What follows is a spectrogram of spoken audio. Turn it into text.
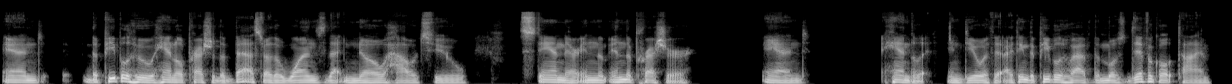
And the people who handle pressure the best are the ones that know how to stand there in the in the pressure and handle it and deal with it. I think the people who have the most difficult time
